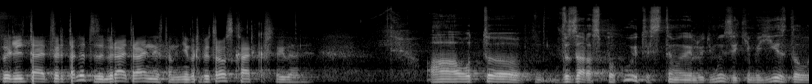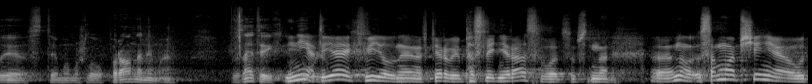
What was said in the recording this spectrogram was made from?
прилетает вертолет и забирает раненых, там, в Днепропетровск, Харьков и так далее. А от е, ви зараз спілкуєтесь з тими людьми, з якими їздили, з тими, можливо, пораненими? Ви знаєте їх? Нет, я их видел, наверное, в первый и последний раз. Вот, собственно, Э, ну, само общение, вот,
